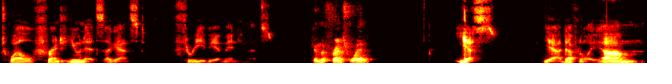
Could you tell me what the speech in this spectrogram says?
twelve French units against three Viet Minh units. Can the French win? Yes. Yeah, definitely. Um,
